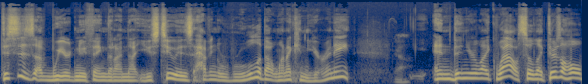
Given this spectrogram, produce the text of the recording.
this is a weird new thing that i'm not used to is having a rule about when i can urinate. Yeah. and then you're like wow so like there's a whole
